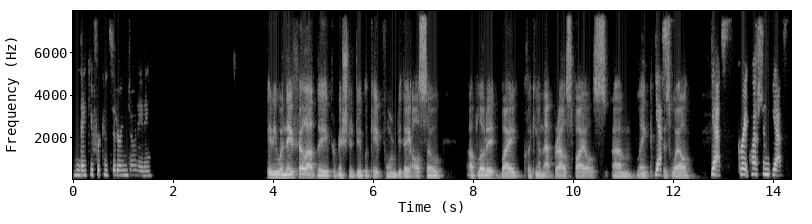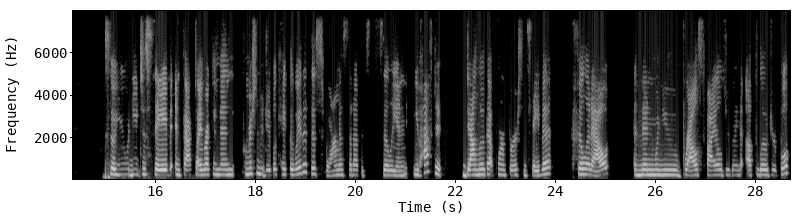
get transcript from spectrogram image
And thank you for considering donating. Katie, when they fill out the permission to duplicate form, do they also upload it by clicking on that browse files um, link yes. as well? Yes, great question. Yes. So you would need to save. In fact, I recommend permission to duplicate. The way that this form is set up, it's silly. And you have to download that form first and save it, fill it out. And then when you browse files, you're going to upload your book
